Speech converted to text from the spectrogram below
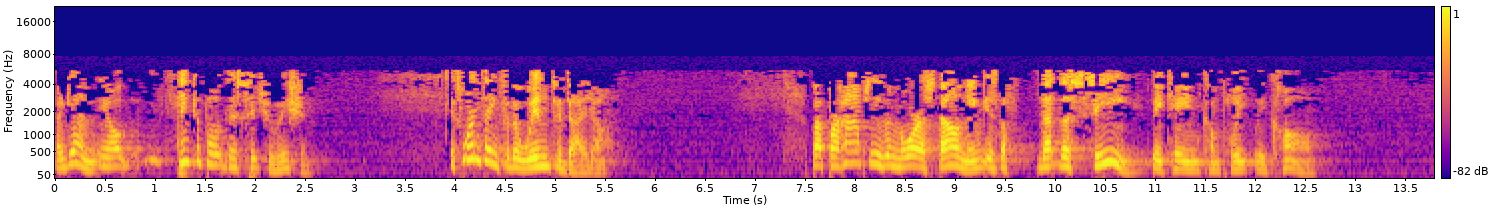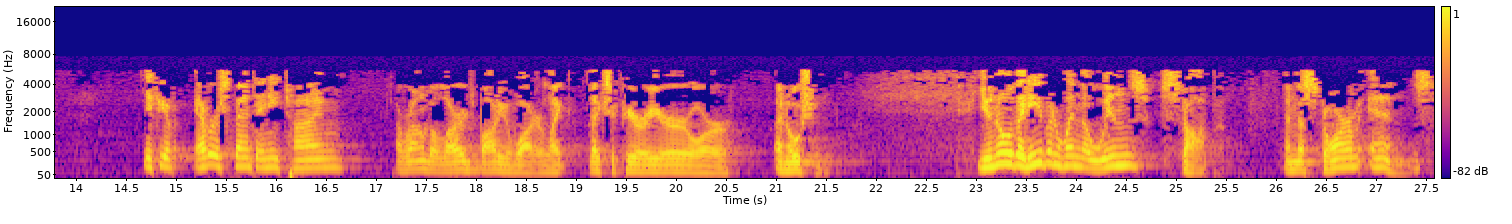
Again, you know, think about this situation. It's one thing for the wind to die down. But perhaps even more astounding is the, that the sea became completely calm. If you've ever spent any time around a large body of water, like Lake Superior or an ocean, you know that even when the winds stop and the storm ends,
